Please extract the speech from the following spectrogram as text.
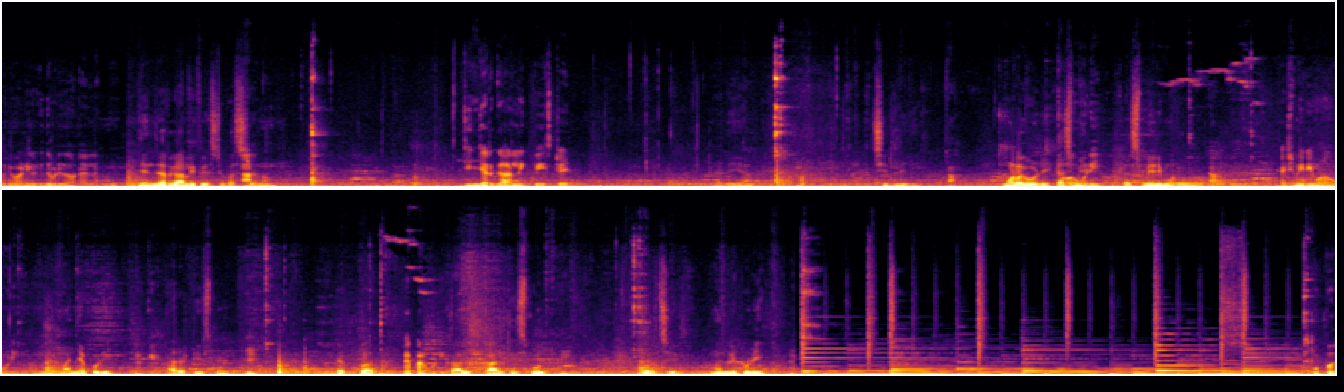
പരിപാടികൾ ഇത് ഇവിടെ നോട്ടല്ലേ ജിഞ്ചർ ഗാർലിക് പേസ്റ്റ് ഫസ്റ്റ് ഇടണം. Ginger garlic paste. ആഡ് ചെയ്യാം. ചില്ലി. മുളക് പൊടി കാശ്മീരി. കശ്മീരി മുളക് പൊടി. കശ്മീരി മുളക് പൊടി. മഞ്ഞൾപ്പൊടി അര ടീസ്പൂൺ. പെപ്പർ പെപ്പർ പൊടി. കാൽ കാൽ ടീസ്പൂൺ. കുറച്ച് മല്ലിപ്പൊടി. ഉപ്പ്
